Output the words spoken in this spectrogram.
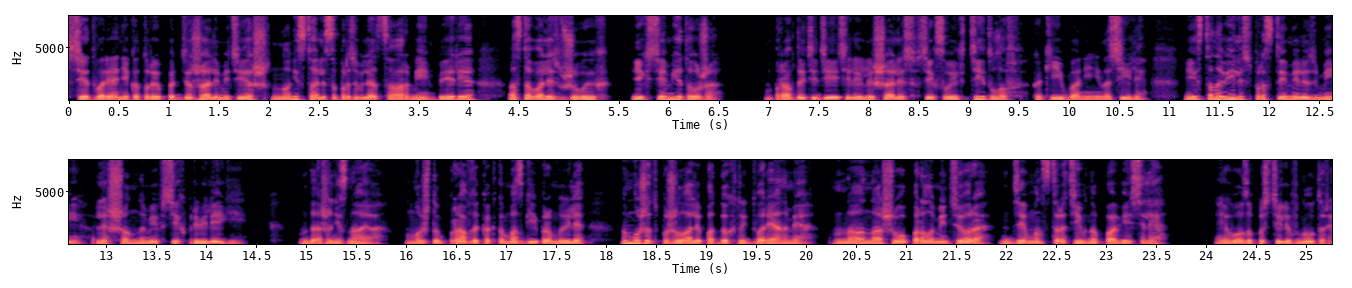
Все дворяне, которые поддержали мятеж, но не стали сопротивляться армии империи, оставались в живых, их семьи тоже. Правда, эти деятели лишались всех своих титулов, какие бы они ни носили, и становились простыми людьми, лишёнными всех привилегий. Даже не знаю, может, им правда как-то мозги промыли, а может, пожелали подохнуть дворянами, но нашего парламентёра демонстративно повесили. Его запустили внутрь,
